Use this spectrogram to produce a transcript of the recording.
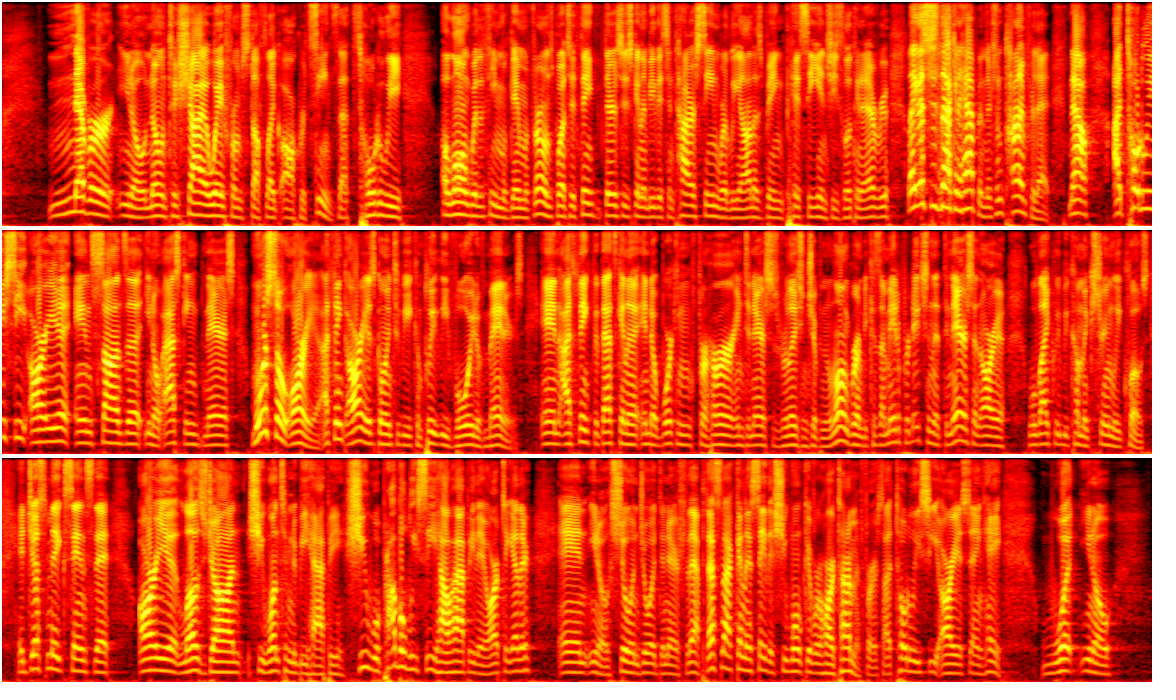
never, you know, known to shy away from stuff like awkward scenes. That's totally along with the theme of Game of Thrones, but to think that there's just going to be this entire scene where Lyanna's being pissy and she's looking at every like that's just not going to happen. There's no time for that. Now, I totally see Arya and Sansa, you know, asking Daenerys more so Arya. I think Arya is going to be completely void of manners, and I think that that's going to end up working for her and Daenerys' relationship in the long run because I made a prediction that Daenerys and Arya will likely become extremely close. It just makes sense that Arya loves Jon. She wants him to be happy. She will probably see how happy they are together, and you know she'll enjoy Daenerys for that. But that's not gonna say that she won't give her a hard time at first. I totally see Arya saying, "Hey, what you know."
